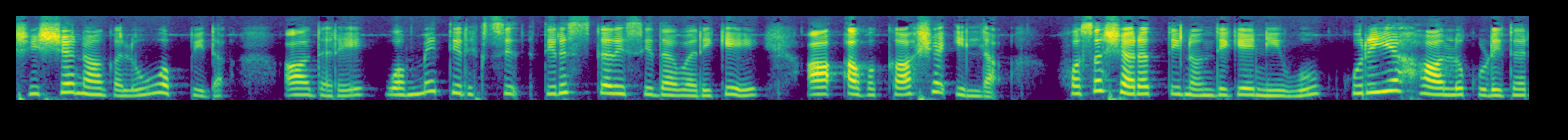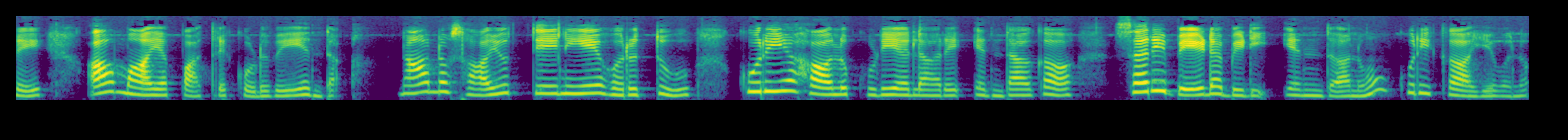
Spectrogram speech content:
ಶಿಷ್ಯನಾಗಲು ಒಪ್ಪಿದ. ಆದರೆ ಒಮ್ಮೆ ತಿರಸ್ಕರಿಸಿದವರಿಗೆ ಆ ಅವಕಾಶ ಇಲ್ಲ. ಹೊಸ ಷರತ್ತಿನೊಂದಿಗೆ ನೀವು ಕುರಿಯ ಹಾಲು ಕುಡಿದರೆ ಆ ಮಾಯ ಪಾತ್ರೆ ಕೊಡುವೆ ಎಂದ. ನಾನು ಸಾಯುತ್ತೇನೆಯೇ ಹೊರತು ಕುರಿಯ ಹಾಲು ಕುಡಿಯಲಾರೆ ಎಂದಾಗ ಸರಿ ಬೇಡ ಬಿಡಿ ಎಂದನು ಕುರಿಕಾಯವನು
